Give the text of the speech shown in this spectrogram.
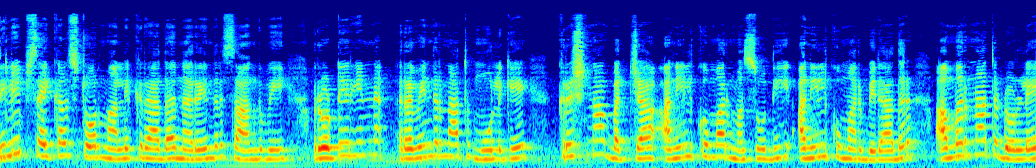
ದಿಲೀಪ್ ಸೈಕಲ್ ಸ್ಟೋರ್ ಮಾಲೀಕರಾದ ನರೇಂದ್ರ ಸಾಂಗ್ವಿ ರೋಟೇರಿಯನ್ ರವೀಂದ್ರನಾಥ್ ಮೂಲ್ಗೆ, ಕೃಷ್ಣ ಬಚ್ಚಾ, ಅನಿಲ್ ಕುಮಾರ್ ಮಸೂದಿ, ಅನಿಲ್ ಕುಮಾರ್ ಬಿರಾದರ್, ಅಮರ್ನಾಥ್ ಡೊಳ್ಳೆ,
